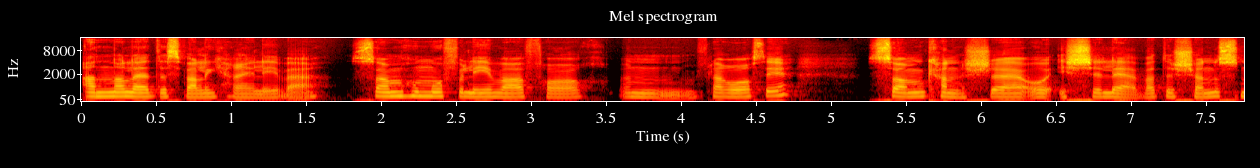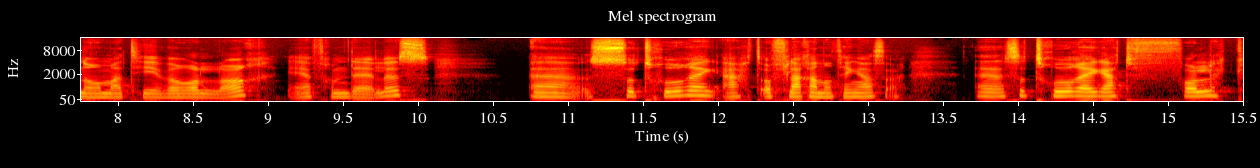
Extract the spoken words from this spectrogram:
annerledes valg her i livet, som homofili var for um, flere år siden, som kanskje å ikke leve til kjønnsnormative roller er fremdeles, eh, så tror jeg at Og flere andre ting, altså. Eh, så tror jeg at folk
